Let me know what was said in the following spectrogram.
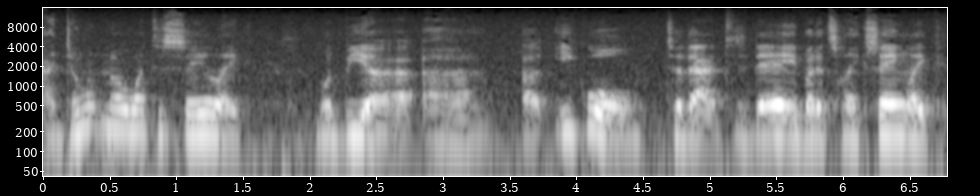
I don't know what to say, like, would be a, a, a, equal to that today, but it's like saying, like,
